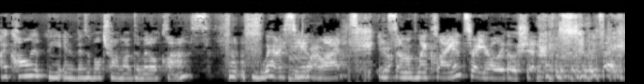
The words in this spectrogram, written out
I call it the invisible trauma of the middle class, where I see it wow. a lot in yeah. some of my clients, right? You're all like, oh shit. it's like,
